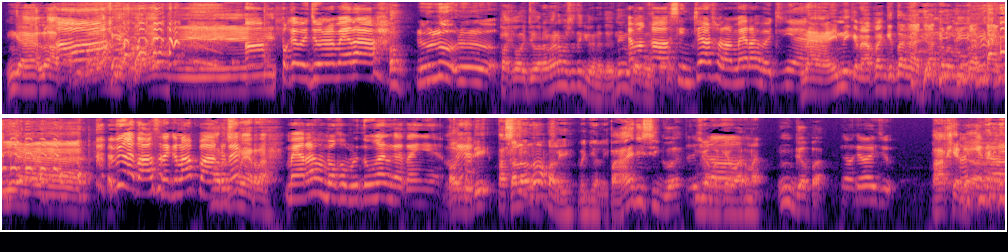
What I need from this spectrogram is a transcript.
Enggak, lu apa lagi? Apa lagi? Ah, pakai baju warna merah. Oh. Dulu, dulu. Pakai baju warna merah maksudnya gimana tuh? Ini Emang kalau. Sinca harus warna merah bajunya. Nah, ini kenapa kita ngajak lu bukan Tania? Tapi gak tahu alasannya kenapa. Harus Katanya merah. Merah membawa keberuntungan katanya. Oh, Makanya jadi pas Kalau lu apa li? Baju li? Apa aja sih gua? Nggak pakai warna. Enggak, Pak. Gak pakai baju. Pakai dong. Dong.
